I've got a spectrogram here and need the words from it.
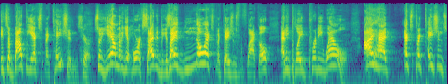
it's about the expectations. Sure. So yeah, I'm going to get more excited because I had no expectations for Flacco, and he played pretty well. I had expectations.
